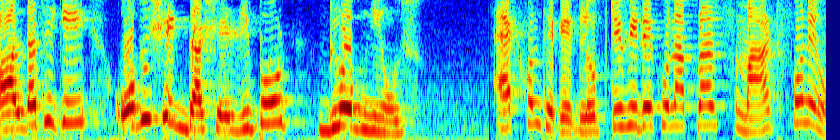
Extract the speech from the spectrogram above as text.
মালদা থেকে অভিষেক দাসের রিপোর্ট গ্লোব নিউজ। এখন থেকে গ্লোব টিভি দেখুন আপনার স্মার্টফোনেও।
